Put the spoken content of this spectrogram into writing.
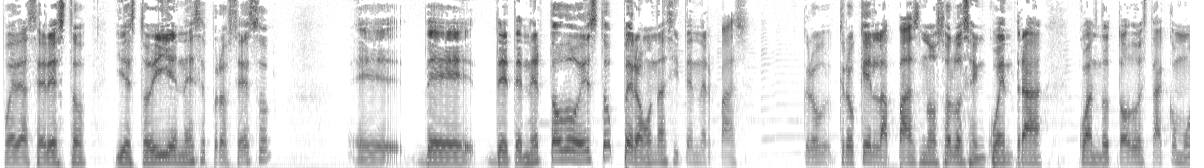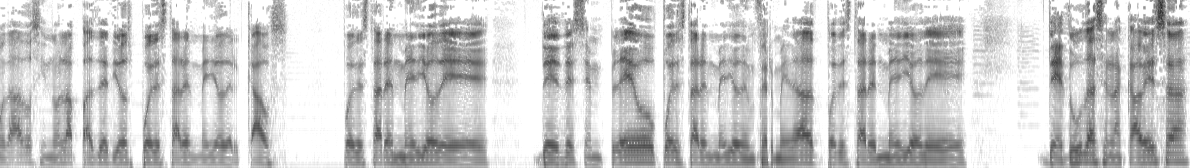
puede hacer esto y estoy en ese proceso eh, de, de tener todo esto, pero aún así tener paz. Creo, creo que la paz no solo se encuentra cuando todo está acomodado, sino la paz de Dios puede estar en medio del caos, puede estar en medio de, de desempleo, puede estar en medio de enfermedad, puede estar en medio de, de dudas en la cabeza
